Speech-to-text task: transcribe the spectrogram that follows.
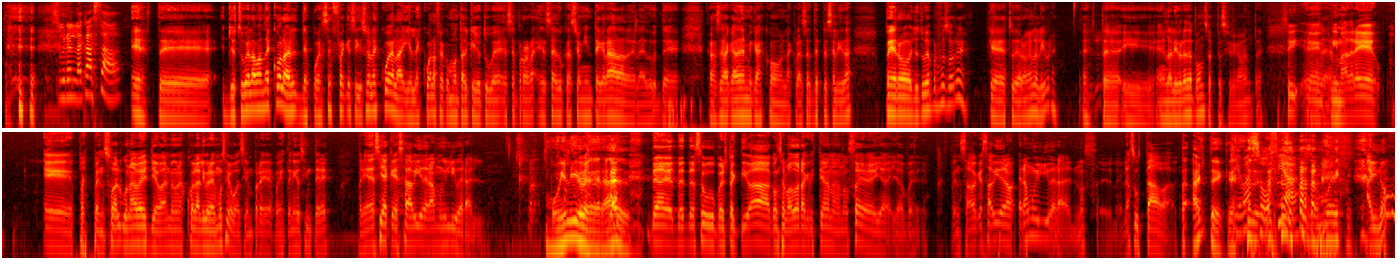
Sur en la casa. este, yo estuve en la banda escolar, después se fue que se hizo la escuela y en la escuela fue como tal que yo tuve ese programa, esa educación integrada de, la edu- de clases académicas con las clases de especialidad. Pero yo tuve profesores que estudiaron en la libre. Este, y en la libre de Ponce específicamente. Sí, eh, Este- mi madre eh, pues pensó alguna vez llevarme a una escuela libre de música, porque siempre pues, he tenido ese interés. Pero ella decía que esa vida era muy liberal. Muy liberal. De- Desde su perspectiva conservadora cristiana, no sé, ya, ya, pues, pensaba que esa vida era, era muy liberal, no sé, le, le asustaba. Arte. que- ¿Qué va, Sofía? Muy... I know.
